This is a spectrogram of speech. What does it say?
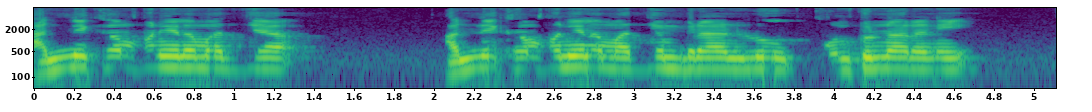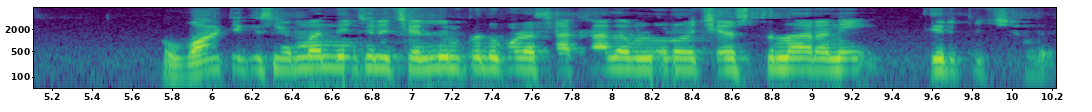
అన్ని కంపెనీల మధ్య అన్ని కంపెనీల మద్యం బ్రాండ్లు కొంటున్నారని వాటికి సంబంధించిన చెల్లింపులు కూడా సకాలంలో చేస్తున్నారని తీర్పిచ్చింది.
